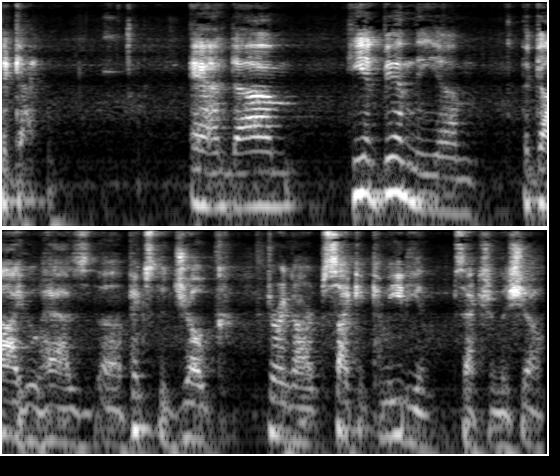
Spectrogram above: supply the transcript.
Big guy. And um, he had been the um, the guy who has uh, picks the joke during our psychic comedian section of the show.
